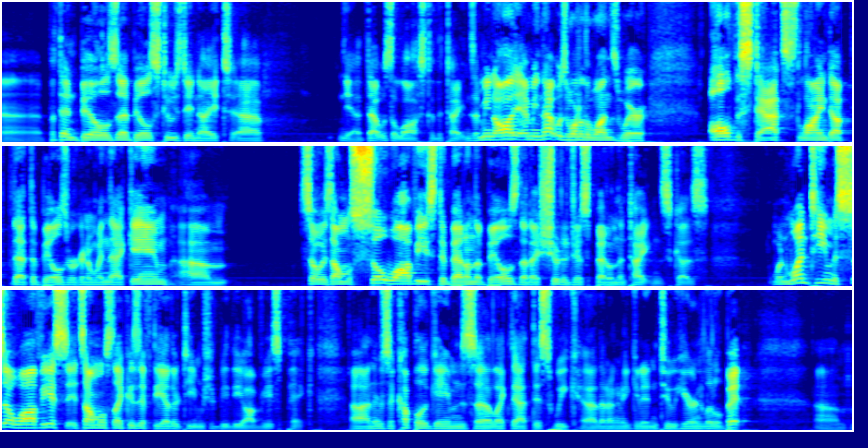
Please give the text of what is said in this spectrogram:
Uh, but then Bills, uh, Bills Tuesday night, uh, yeah, that was a loss to the Titans. I mean, all, I mean that was one of the ones where all the stats lined up that the Bills were going to win that game. Um, so it's almost so obvious to bet on the Bills that I should have just bet on the Titans because when one team is so obvious, it's almost like as if the other team should be the obvious pick. Uh, and there's a couple of games uh, like that this week uh, that I'm going to get into here in a little bit. Um,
